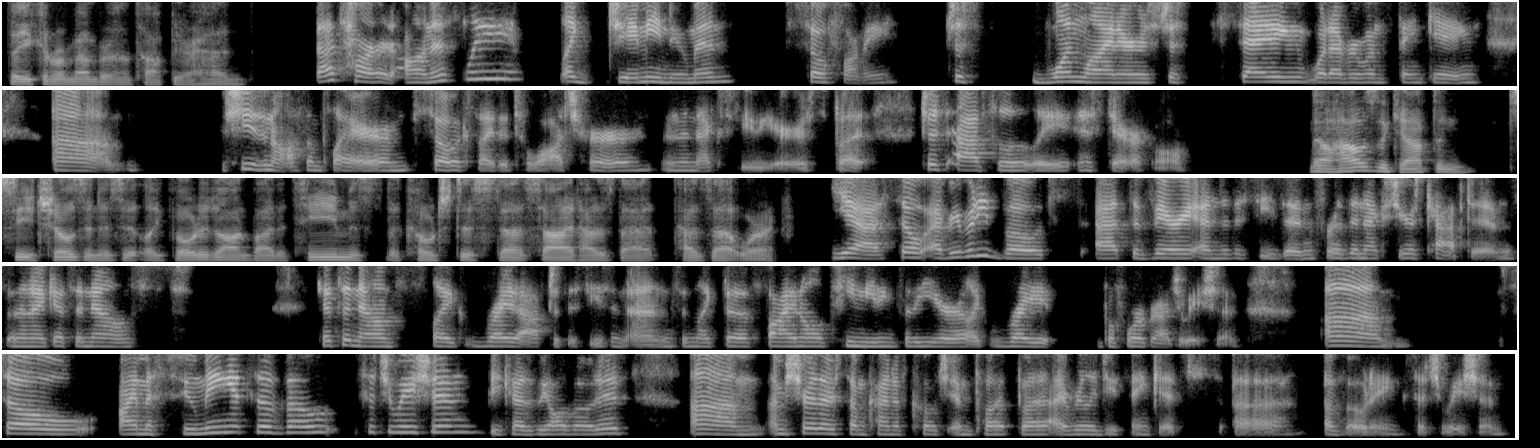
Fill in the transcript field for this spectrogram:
that you can remember on the top of your head? That's hard, honestly. Like Jamie Newman, so funny. Just one-liners, just saying what everyone's thinking. Um, she's an awesome player. I'm so excited to watch her in the next few years, but just absolutely hysterical. Now, how is the captain see chosen? Is it like voted on by the team? Is the coach decide? How does that how does that work? Yeah, so everybody votes at the very end of the season for the next year's captains, and then it gets announced gets announced like right after the season ends and like the final team meeting for the year, like right before graduation. Um, so I'm assuming it's a vote situation because we all voted. Um, I'm sure there's some kind of coach input, but I really do think it's a, a voting situation.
